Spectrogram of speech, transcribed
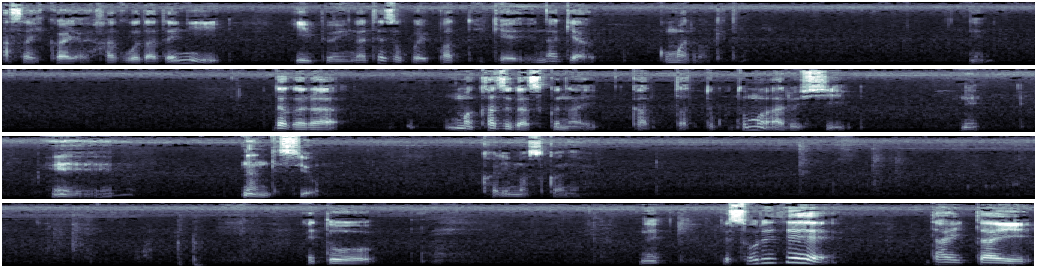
旭川や函館にいい病院があってそこへパッと行けなきゃ困るわけで、ね、だから、まあ、数が少ないかったってこともあるしね。えー、なんですよ。わかりますかね？えっとねでそれで大体、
